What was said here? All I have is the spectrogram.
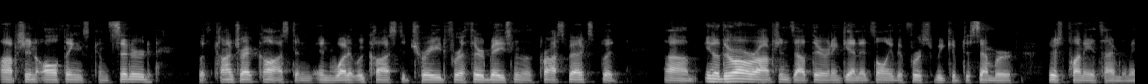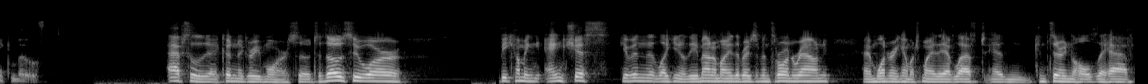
option, all things considered, with contract cost and, and what it would cost to trade for a third baseman with prospects. But um, you know there are options out there, and again, it's only the first week of December. There's plenty of time to make a move. Absolutely, I couldn't agree more. So to those who are becoming anxious, given that like you know the amount of money the Braves have been throwing around and wondering how much money they have left, and considering the holes they have,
